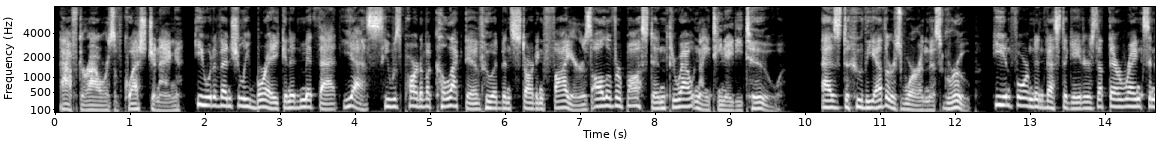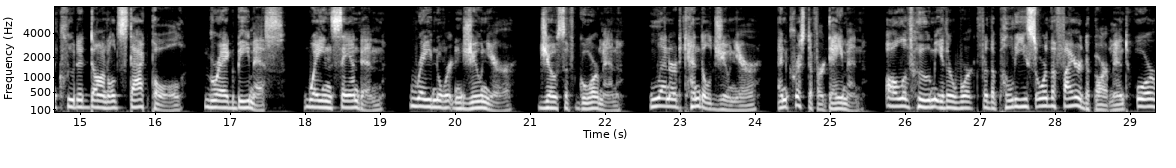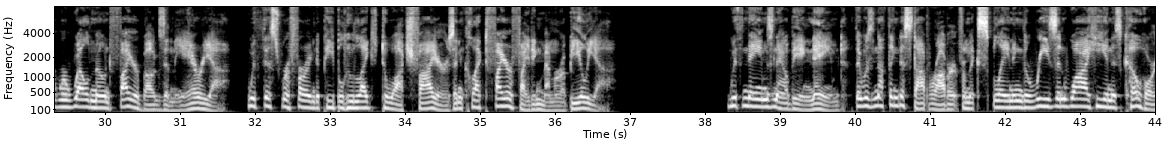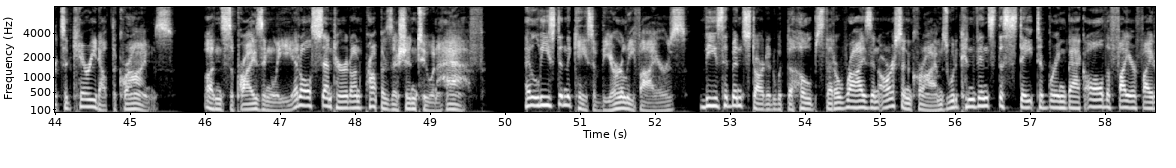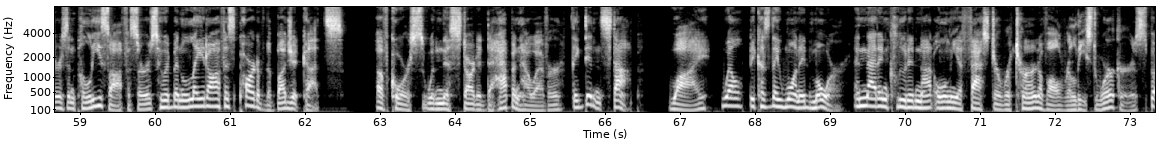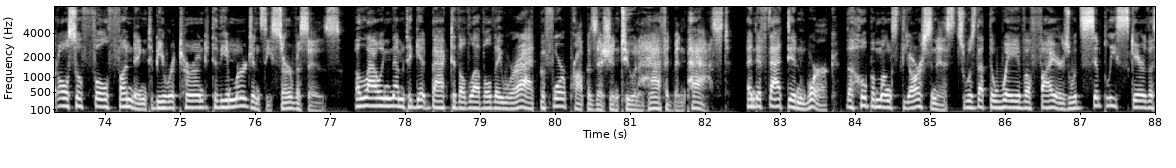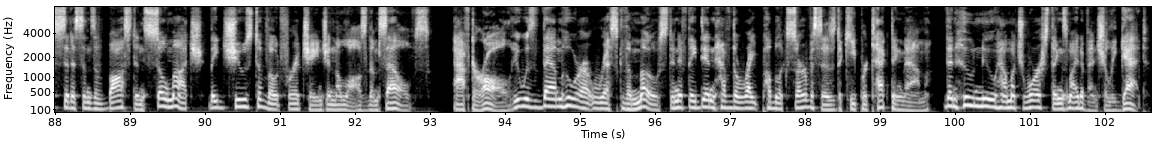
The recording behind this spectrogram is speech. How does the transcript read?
After hours of questioning, he would eventually break and admit that, yes, he was part of a collective who had been starting fires all over Boston throughout 1982. As to who the others were in this group, he informed investigators that their ranks included Donald Stackpole, Greg Bemis, Wayne Sandin, Ray Norton Jr., Joseph Gorman, Leonard Kendall Jr., and Christopher Damon, all of whom either worked for the police or the fire department or were well known firebugs in the area, with this referring to people who liked to watch fires and collect firefighting memorabilia. With names now being named, there was nothing to stop Robert from explaining the reason why he and his cohorts had carried out the crimes. Unsurprisingly, it all centered on Proposition 2.5. At least in the case of the early fires, these had been started with the hopes that a rise in arson crimes would convince the state to bring back all the firefighters and police officers who had been laid off as part of the budget cuts. Of course, when this started to happen, however, they didn't stop. Why? Well, because they wanted more, and that included not only a faster return of all released workers, but also full funding to be returned to the emergency services allowing them to get back to the level they were at before Proposition 2.5 had been passed. And if that didn't work, the hope amongst the arsonists was that the wave of fires would simply scare the citizens of Boston so much they'd choose to vote for a change in the laws themselves. After all, it was them who were at risk the most, and if they didn't have the right public services to keep protecting them, then who knew how much worse things might eventually get?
